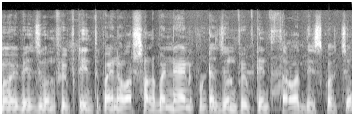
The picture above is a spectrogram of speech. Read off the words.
మేబీ జూన్ ఫిఫ్టీన్త్ పైన వర్షాలు పడినాయి అనుకుంటే జూన్ ఫిఫ్టీన్త్ తర్వాత తీసుకోవచ్చు.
